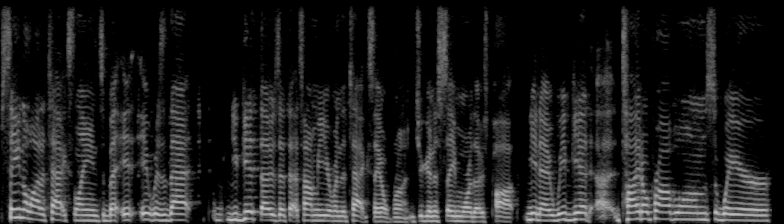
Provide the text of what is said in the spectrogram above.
seen a lot of tax liens, but it, it was that you get those at that time of year when the tax sale runs. You're going to see more of those pop. You know, we get uh, title problems where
